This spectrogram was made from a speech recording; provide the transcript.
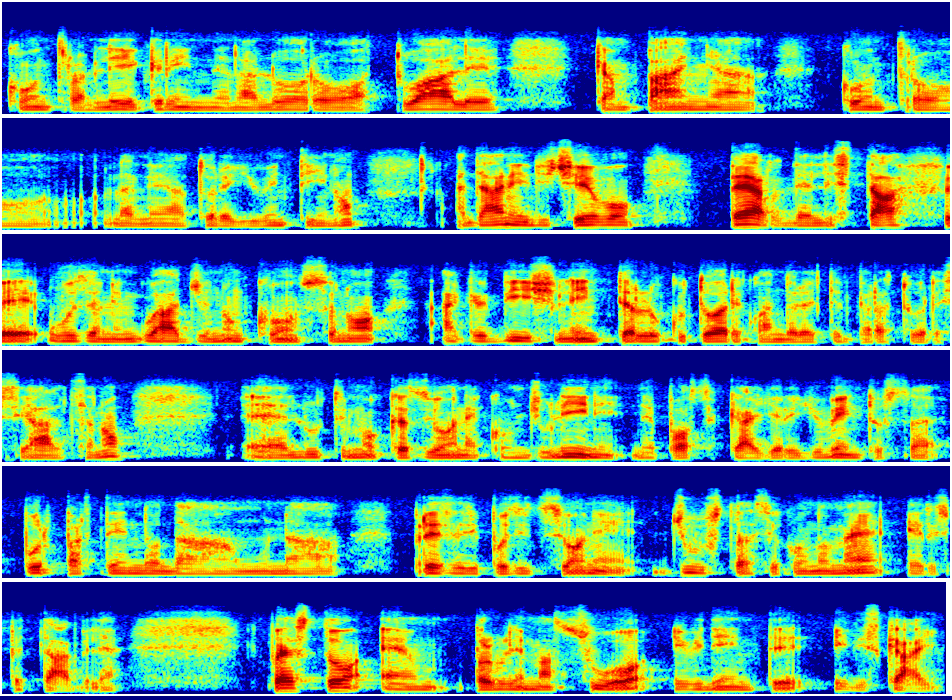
contro Allegri nella loro attuale campagna contro l'allenatore juventino, Adani, dicevo, perde le staffe, usa un linguaggio non consono, aggredisce l'interlocutore quando le temperature si alzano. È l'ultima occasione con Giulini nel post Cagliari Juventus, pur partendo da una presa di posizione giusta, secondo me, e rispettabile. Questo è un problema suo, evidente, e di Sky.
